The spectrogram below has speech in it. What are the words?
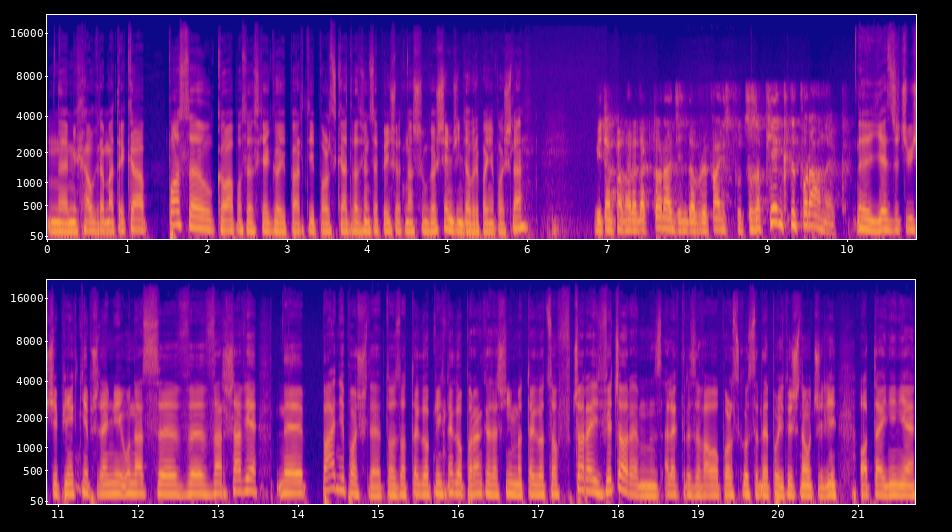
Michał Gramatyka, poseł Koła Poselskiego i Partii Polska 2050 naszym gościem. Dzień dobry panie pośle. Witam pana redaktora, dzień dobry państwu. Co za piękny poranek. Jest rzeczywiście pięknie, przynajmniej u nas w Warszawie. Panie pośle, to z tego pięknego poranka zacznijmy od tego, co wczoraj wieczorem zelektryzowało polską scenę polityczną, czyli odtajnienie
